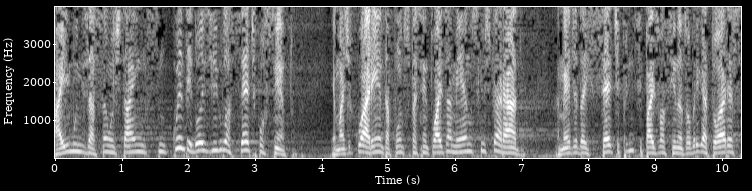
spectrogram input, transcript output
a imunização está em 52,7%. É mais de 40 pontos percentuais a menos que o esperado. A média das sete principais vacinas obrigatórias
